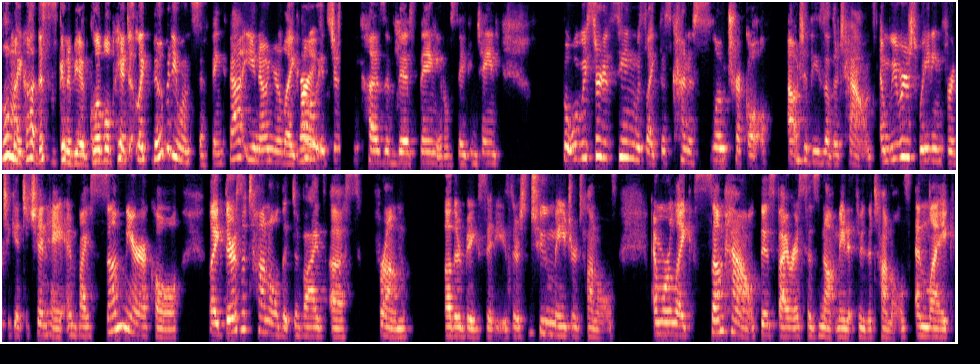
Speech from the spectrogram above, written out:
oh my God, this is going to be a global pandemic. Like nobody wants to think that, you know, and you're like, oh, right. oh, it's just because of this thing, it'll stay contained. But what we started seeing was like this kind of slow trickle out to these other towns. And we were just waiting for it to get to Chinhae. And by some miracle, like there's a tunnel that divides us from other big cities. There's two mm-hmm. major tunnels. And we're like, somehow this virus has not made it through the tunnels. And like,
